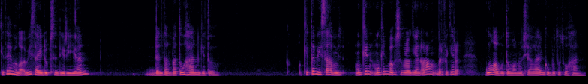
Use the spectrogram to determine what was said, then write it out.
kita emang nggak bisa hidup sendirian dan tanpa Tuhan gitu. Kita bisa mungkin mungkin sebagian orang berpikir gue nggak butuh manusia lain gue butuh Tuhan.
